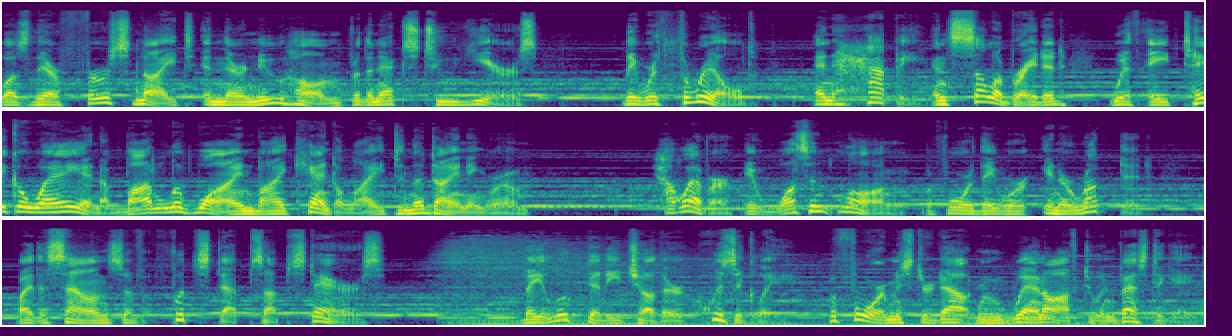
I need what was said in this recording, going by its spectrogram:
was their first night in their new home for the next two years. They were thrilled and happy and celebrated with a takeaway and a bottle of wine by candlelight in the dining room. However, it wasn't long before they were interrupted by the sounds of footsteps upstairs. They looked at each other quizzically before Mr. Doughton went off to investigate.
